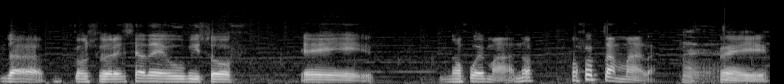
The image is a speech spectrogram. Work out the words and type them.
la conferencia de Ubisoft eh, no fue mala, no, no fue tan mala. Eh,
